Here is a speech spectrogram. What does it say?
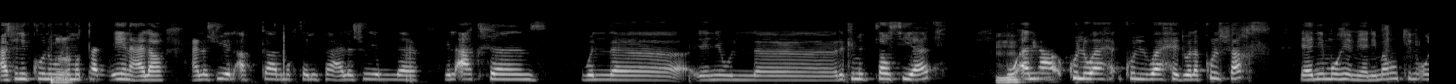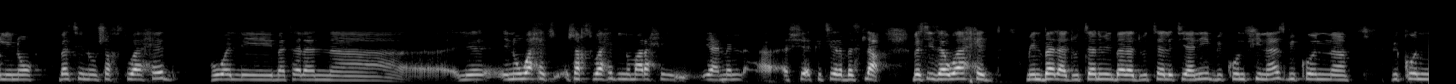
عشان يكونوا نعم. مطلعين على على شو الأفكار المختلفه على شو ال actions وال يعني وال التوصيات وأن كل واحد كل واحد ولا كل شخص يعني مهم يعني ما ممكن نقول إنه بس إنه شخص واحد هو اللي مثلا إنه واحد شخص واحد إنه ما راح يعمل أشياء كثيره بس لا. بس إذا واحد من بلد والثاني من بلد والثالث يعني بيكون في ناس بيكون بيكون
